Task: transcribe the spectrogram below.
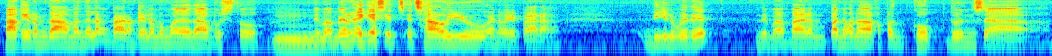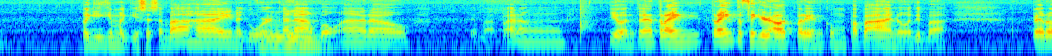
pakiramdaman na lang, parang kailan mo matatapos 'to. Mm. 'Di ba? Pero I guess it's it's how you ano eh, parang deal with it, 'di ba? Paano paano ka nakakapag-cope dun sa pagiging mag-isa sa bahay, nag-work ka Mm. lang buong araw, 'di ba? Parang yun, try- trying trying to figure out pa rin kung papaano, 'di ba? Pero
